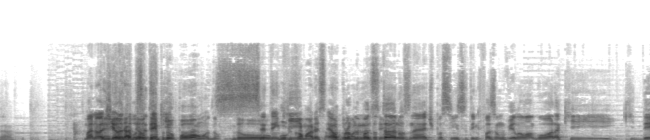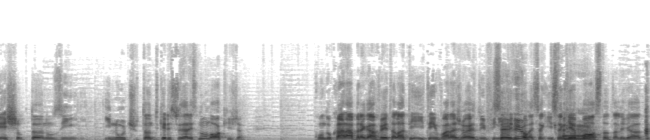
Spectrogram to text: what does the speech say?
É. Mas não adianta, já deu você tempo que... do, do, do tem público que... É o problema do Thanos, né? Tipo assim, você tem que fazer um vilão agora que, que deixa o Thanos in... inútil. Tanto que eles fizeram isso no Loki já. Quando o cara abre a gaveta lá tem, e tem várias joias do infinito, ele fala, isso aqui, isso aqui é. é bosta, tá ligado?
